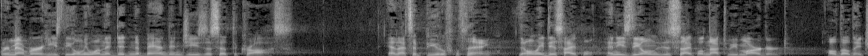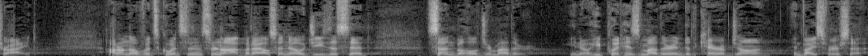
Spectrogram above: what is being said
remember, he's the only one that didn't abandon Jesus at the cross. And that's a beautiful thing. The only disciple. And he's the only disciple not to be martyred, although they tried. I don't know if it's coincidence or not, but I also know Jesus said, Son, behold your mother. You know, he put his mother into the care of John and vice versa.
